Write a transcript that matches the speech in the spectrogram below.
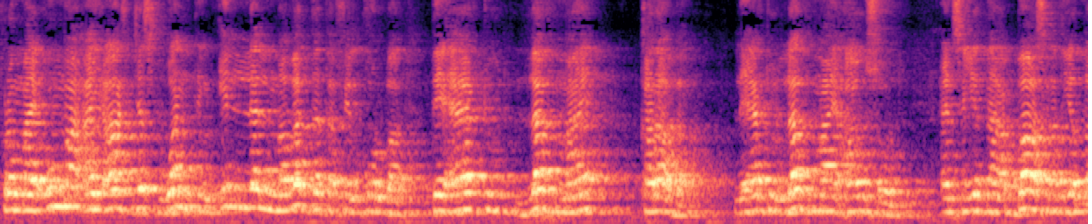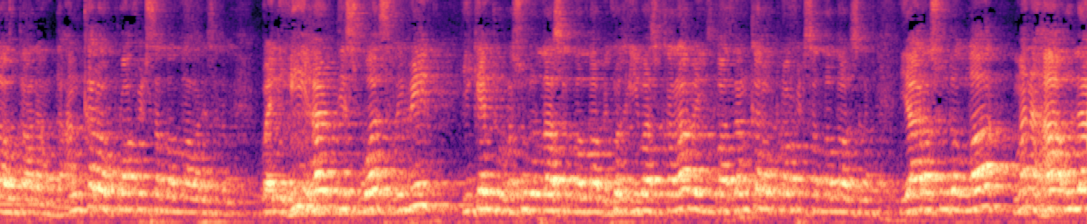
from my ummah, I ask just one thing. إِلَّا الْمَوَدَّةَ فِي الْقُرْبَى They have to love my qaraba. They have to love my household. And Sayyidina Abbas radiallahu ta'ala, the uncle of Prophet sallallahu alayhi wa sallam, when he heard this verse revealed, he came to Rasulullah sallallahu because he was Qaraba, he was uncle of Prophet sallallahu alaihi wasallam. Ya Rasulullah, man haula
